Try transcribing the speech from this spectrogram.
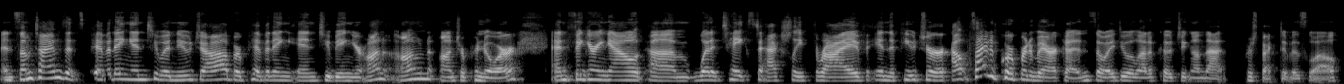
And mm-hmm. sometimes it's pivoting into a new job or pivoting into being your own, own entrepreneur and figuring out um, what it takes to actually thrive in the future outside of corporate America. And so I do a lot of coaching on that perspective as well.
